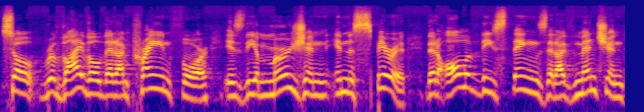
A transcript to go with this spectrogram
So, revival that I'm praying for is the immersion in the Spirit, that all of these things that I've mentioned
